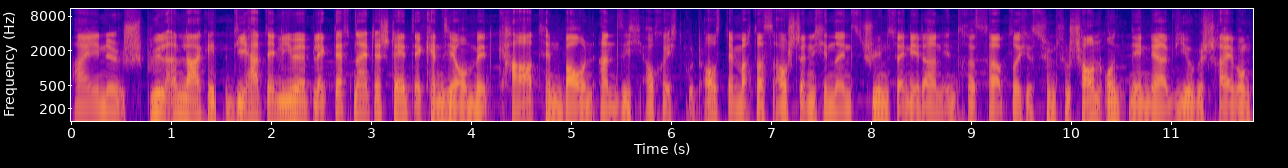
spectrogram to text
eine Spülanlage. Die hat der liebe Black Death Knight erstellt. Der kennt sich auch mit Kartenbauen an sich auch recht gut aus. Der macht das auch ständig in seinen Streams. Wenn ihr da ein Interesse habt, solche Streams zu schauen, unten in der Videobeschreibung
